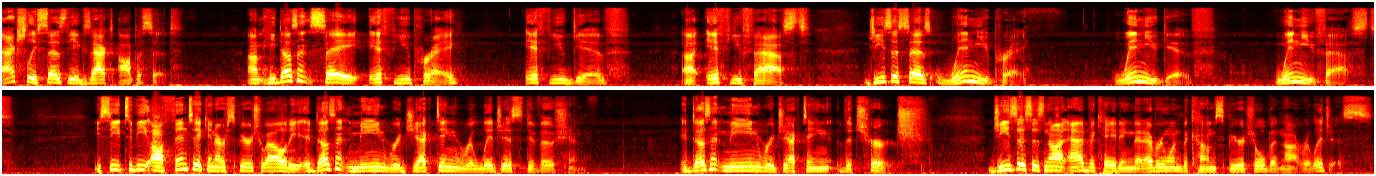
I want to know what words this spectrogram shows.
actually says the exact opposite. Um, he doesn't say, if you pray, if you give, uh, if you fast. Jesus says, when you pray, when you give, when you fast. You see, to be authentic in our spirituality, it doesn't mean rejecting religious devotion. It doesn't mean rejecting the church. Jesus is not advocating that everyone become spiritual but not religious.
